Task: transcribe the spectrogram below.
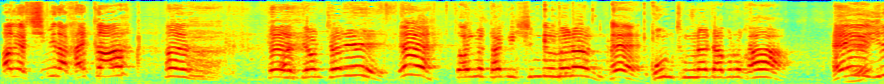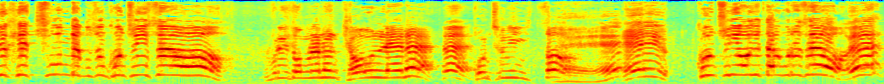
아 그냥 집이나 갈까? 아유. 아, 예. 병철이 예. 썰매 타기 힘들면은 예. 곤충이나 잡으러 가. 에이 이렇게 추운데 무슨 곤충 있어요? 우리 동네는 겨울 내내 네. 곤충이 있어. 네. 에이 곤충이 어디 있다고 그러세요? 예?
